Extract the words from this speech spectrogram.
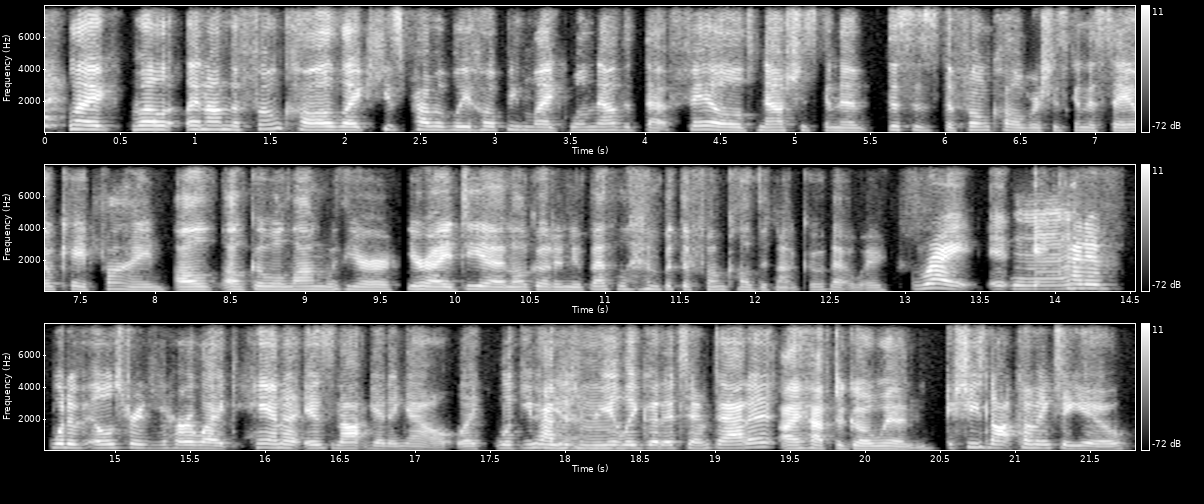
like, well, and on the phone call, like he's probably hoping, like, well, now that that failed, now she's gonna. This is the phone call where she's gonna say, okay, fine, I'll I'll go along with your your idea and I'll go to New Bethlehem. But the phone call did not go that way. Right. It, yeah. it kind of would have illustrated her like Hannah is not getting out. Like, look, you had yeah. this really good attempt at it. I have to go in. She's not coming to you.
